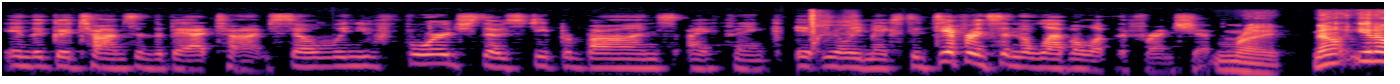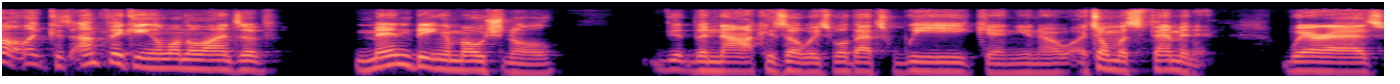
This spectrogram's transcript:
in the good times and the bad times so when you forge those deeper bonds i think it really makes a difference in the level of the friendship Right. Now, you know, like, because I'm thinking along the lines of men being emotional, the, the knock is always, well, that's weak and, you know, it's almost feminine. Whereas,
